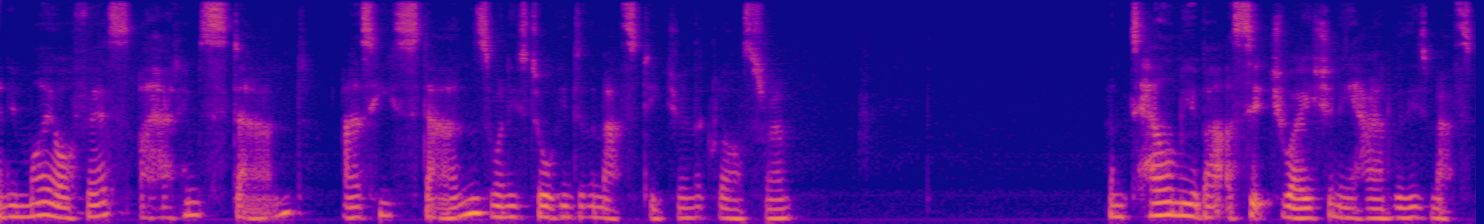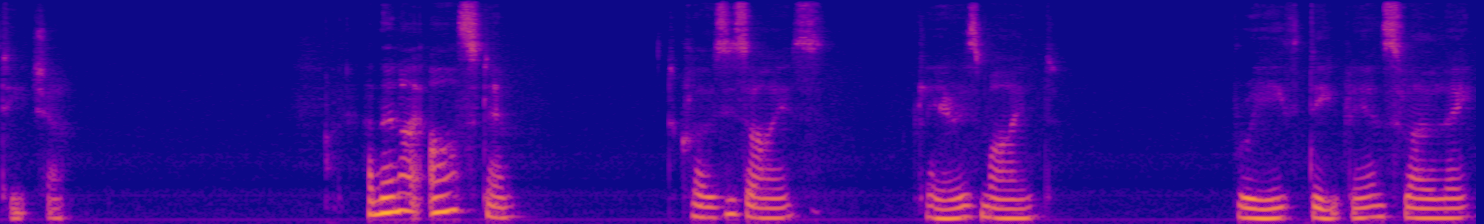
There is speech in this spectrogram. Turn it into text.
and in my office, I had him stand as he stands when he's talking to the maths teacher in the classroom and tell me about a situation he had with his maths teacher. And then I asked him to close his eyes, clear his mind, breathe deeply and slowly,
